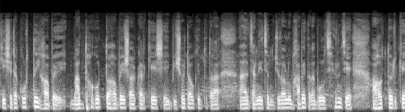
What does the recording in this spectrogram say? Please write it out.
কি সেটা করতেই হবে, বাধ্য করতে হবে সরকারকে। সেই বিষয়টাও কিন্তু তারা জানিয়েছেন। জোরালোভাবে তারা বলছেন যে আহতদেরকে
